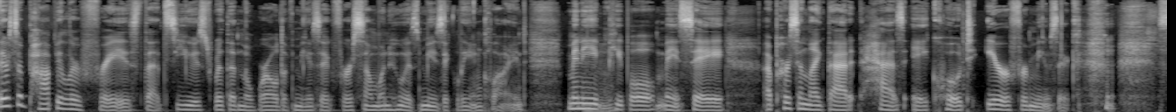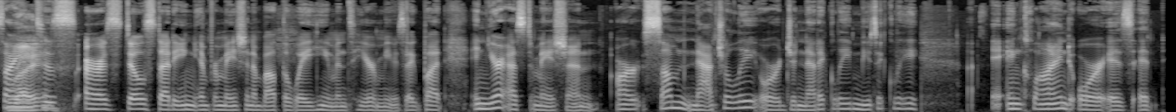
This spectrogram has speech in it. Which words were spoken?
There's a popular phrase that's used within the world of music for someone who is musically inclined. Many mm-hmm. people may say a person like that has a quote ear for music. Scientists right. are still studying information about the way humans hear music, but in your estimation, are some naturally or genetically musically uh, inclined, or is it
